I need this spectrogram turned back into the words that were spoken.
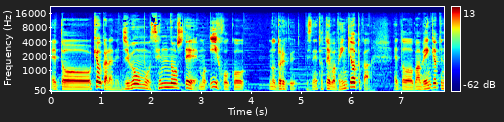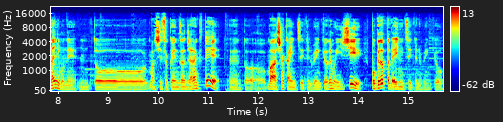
えっと今日からね自分をもう洗脳してもういい方向の努力ですね。例えば勉強とかえっとまあ勉強って何もねうんとまあ四則演算じゃなくてうんとまあ社会についての勉強でもいいし僕だったら絵についての勉強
